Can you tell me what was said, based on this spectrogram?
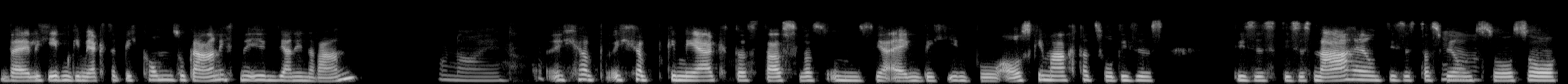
weil ich eben gemerkt habe, ich komme so gar nicht mehr irgendwie an ihn ran. Oh nein. Ich habe ich hab gemerkt, dass das, was uns ja eigentlich irgendwo ausgemacht hat, so dieses, dieses, dieses Nahe und dieses, dass wir ja. uns so, so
